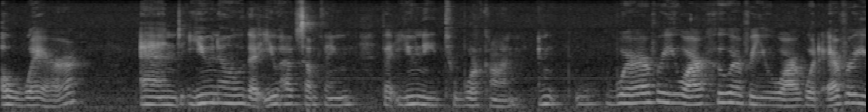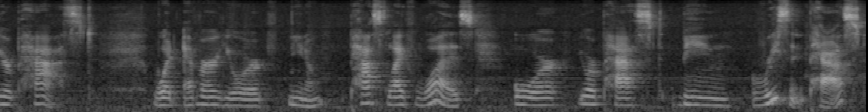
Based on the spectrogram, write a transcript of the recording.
aware and you know that you have something that you need to work on. And wherever you are, whoever you are, whatever your past, whatever your, you know, past life was, or your past being recent past,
